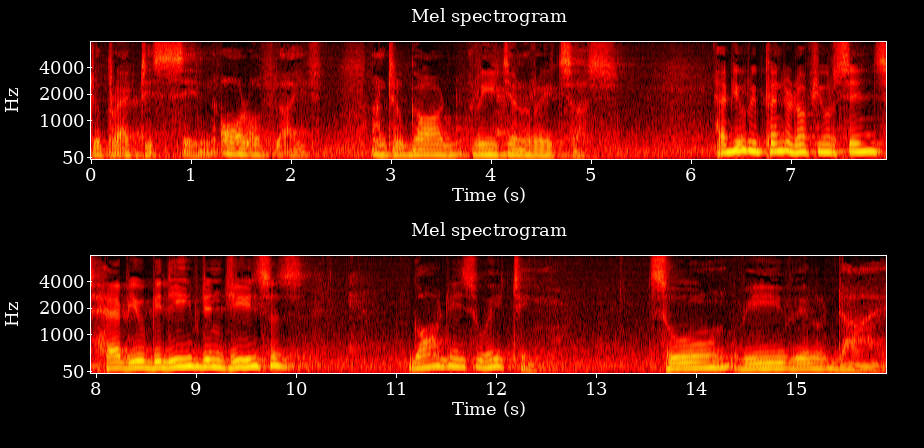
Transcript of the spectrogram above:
to practice sin all of life until God regenerates us. Have you repented of your sins? Have you believed in Jesus? God is waiting. Soon we will die.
